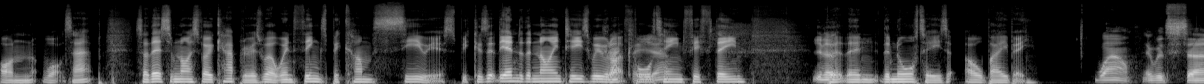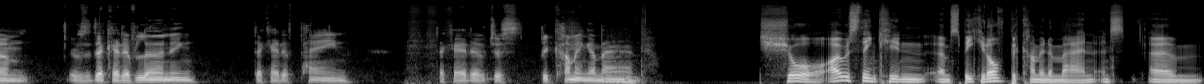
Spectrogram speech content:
on WhatsApp. So there's some nice vocabulary as well when things become serious. Because at the end of the 90s, we were exactly, like 14, yeah. 15. You know, but then the noughties, oh baby. Wow, it was um, it was a decade of learning, decade of pain, decade of just becoming a man. Mm. Sure, I was thinking. Um, speaking of becoming a man, and um,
